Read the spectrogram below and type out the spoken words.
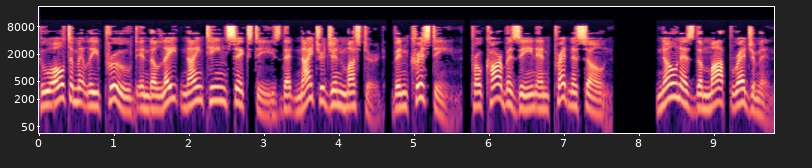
who ultimately proved in the late 1960s that nitrogen mustard, vincristine, procarbazine and prednisone—known as the MOPP regimen,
